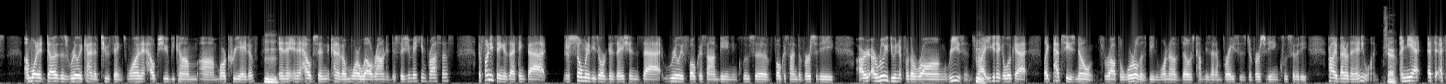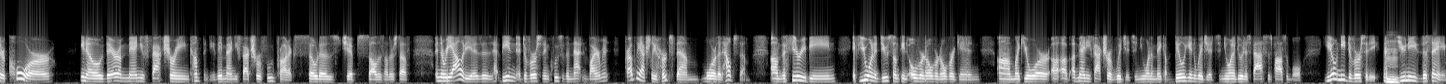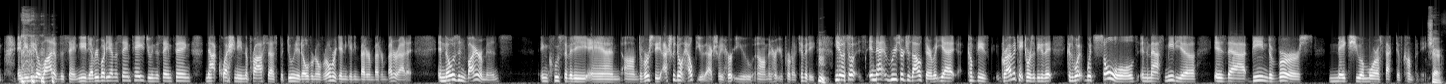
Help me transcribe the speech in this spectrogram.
um, what it does is really kind of two things. One, it helps you become um, more creative, mm-hmm. and, it, and it helps in kind of a more well-rounded decision-making process. The funny thing is, I think that there's so many of these organizations that really focus on being inclusive, focus on diversity, are, are really doing it for the wrong reasons, hmm. right? You can take a look at like Pepsi's known throughout the world as being one of those companies that embraces diversity and inclusivity probably better than anyone. Sure. And yet at, the, at their core, you know, they're a manufacturing company. They manufacture food products, sodas, chips, all this other stuff. And the reality is is being diverse and inclusive in that environment probably actually hurts them more than helps them. Um, the theory being if you want to do something over and over and over again, um, like you're a, a manufacturer of widgets and you want to make a billion widgets and you want to do it as fast as possible, you don't need diversity. Mm-hmm. you need the same. And you need a lot of the same. You need everybody on the same page doing the same thing, not questioning the process, but doing it over and over and over again and getting better and better and better at it. In those environments, inclusivity and um, diversity actually don't help you. They actually hurt you um, and hurt your productivity. Hmm. You know, so and that research is out there, but yet companies gravitate towards it because it because what what's sold in the mass media is that being diverse makes you a more effective company. Sure.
